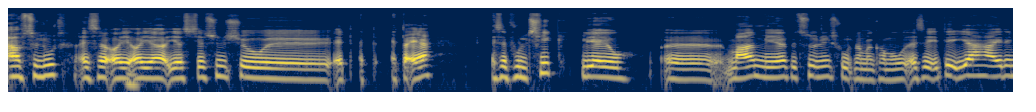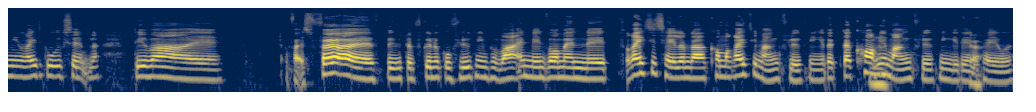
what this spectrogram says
absolut. Altså, og, og jeg, jeg, jeg synes jo, øh, at, at, at der er... Altså, politik bliver jo øh, meget mere betydningsfuldt, når man kommer ud. Altså, det, jeg har et af mine rigtig gode eksempler. Det var... Øh, faktisk før øh, der begyndte at gå flygtninge på vejen, men hvor man øh, rigtig taler om, der kommer rigtig mange flygtninge. Der, der kom mm. jo mange flygtninge i den ja. periode.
